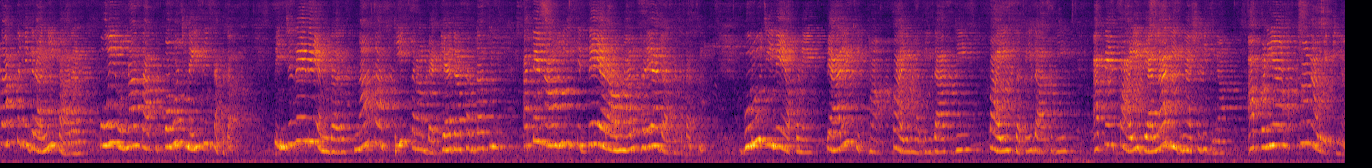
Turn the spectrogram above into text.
ਸਖਤ ਨਿਗਰਾਨੀ ਕਾਰਨ ਕੋਈ ਉਹਨਾਂ ਤੱਕ ਪਹੁੰਚ ਨਹੀਂ ਸੀ ਸਕਦਾ। ਪਿੰਜਰੇ ਦੇ ਅੰਦਰ ਨਾ ਤਾਂ ਠੀਕ ਤਰ੍ਹਾਂ ਬੈਠਿਆ ਜਾ ਸਕਦਾ ਸੀ ਅਤੇ ਨਾ ਹੀ ਸਿੱਧੇ ਆਰਾਮ ਨਾਲ ਖੜਿਆ ਜਾ ਸਕਦਾ ਸੀ। ਗੁਰੂ ਜੀ ਨੇ ਆਪਣੇ ਪਿਆਰੇ ਸਿੱਖਾਂ ਭਾਈ ਮਤੀ ਦਾਸ ਜੀ ਭਾਈ ਸਤੀ ਦਾਸ ਜੀ ਅਤੇ ਭਾਈ ਦਿਆਲਾ ਜੀ ਦੀਆਂ ਸ਼ਹੀਦੀਆਂ ਆਪਣੀਆਂ ਅੱਖਾਂ ਨਾਲ ਵੇਖੀਆਂ।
